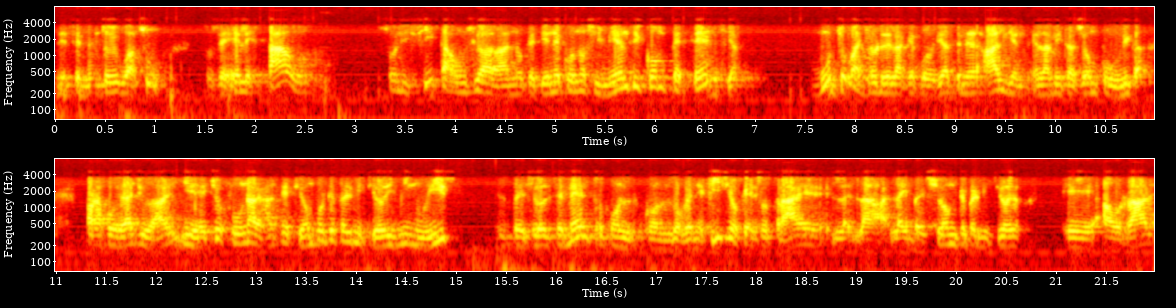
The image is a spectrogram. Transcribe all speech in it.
del cemento de Iguazú. Entonces el Estado solicita a un ciudadano que tiene conocimiento y competencia mucho mayor de la que podría tener alguien en la administración pública para poder ayudar y de hecho fue una gran gestión porque permitió disminuir el precio del cemento con, con los beneficios que eso trae, la, la, inversión que permitió eh, ahorrar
